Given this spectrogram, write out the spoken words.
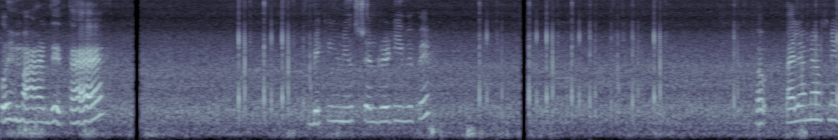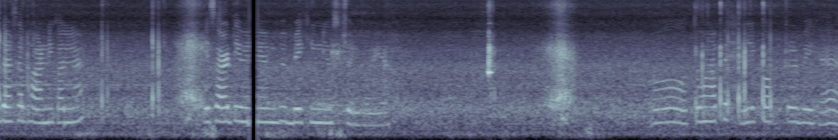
कोई मार देता है। ब्रेकिंग न्यूज़ चल रही टीवी पे। पहले हमें अपने घर से बाहर निकलना है। ये सारा टीवी में भी ब्रेकिंग न्यूज़ चल रही है। ओह तो वहाँ पे हेलीकॉप्टर भी है।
